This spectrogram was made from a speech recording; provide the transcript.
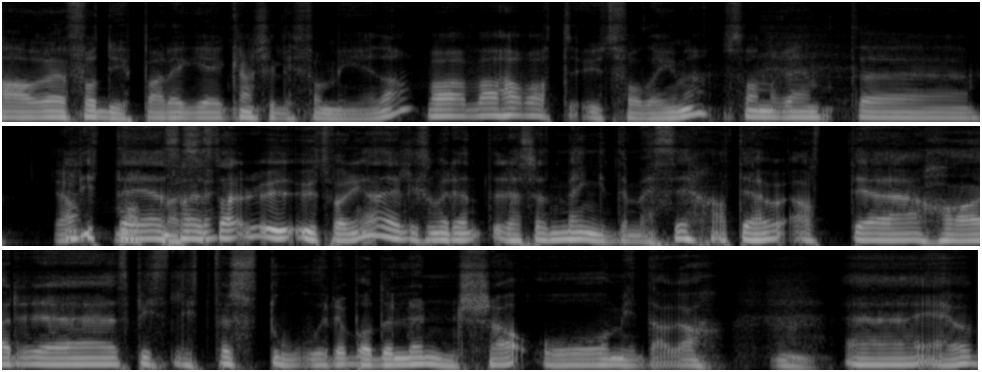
har fordypa deg kanskje litt for mye i da? Hva, hva har vært utfordringene, sånn rent eh, ja, Litt det jeg sa i stad, Utfordringa er liksom rent, rett og slett mengdemessig. At jeg, at jeg har eh, spist litt for store både lunsjer og middager. Mm. Eh, jeg er jo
